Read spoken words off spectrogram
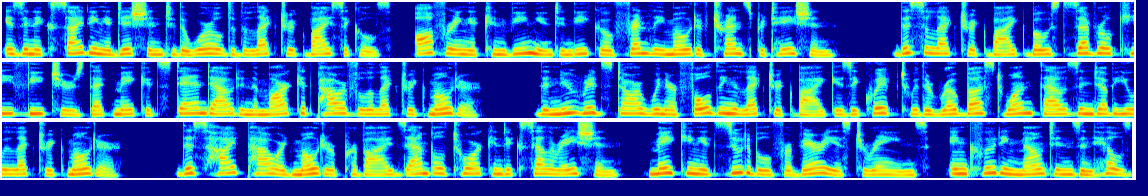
is an exciting addition to the world of electric bicycles, offering a convenient and eco-friendly mode of transportation. This electric bike boasts several key features that make it stand out in the market powerful electric motor. The new Ridstar Winner folding electric bike is equipped with a robust 1000W electric motor. This high-powered motor provides ample torque and acceleration, making it suitable for various terrains, including mountains and hills.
